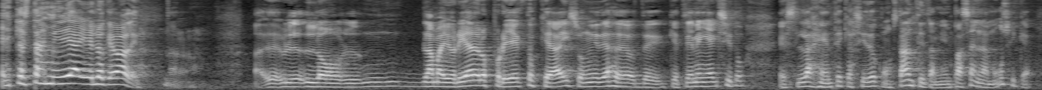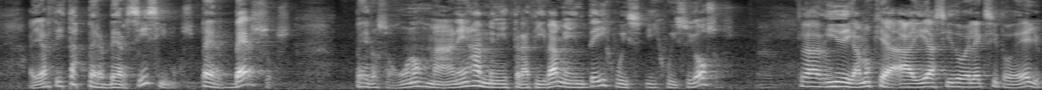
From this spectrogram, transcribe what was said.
es que esta es mi idea y es lo que vale. No, no. Lo- la mayoría de los proyectos que hay son ideas de- de- que tienen éxito. Es la gente que ha sido constante y también pasa en la música. Hay artistas perversísimos, perversos, pero son unos manes administrativamente y, juic- y juiciosos. Claro. Y digamos que ahí ha sido el éxito de ellos.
